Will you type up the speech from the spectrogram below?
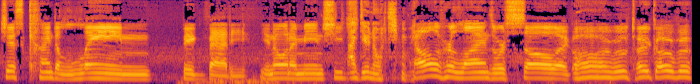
just kind of lame big baddie. You know what I mean? She Just, I do know what you mean. all of her lines were so like, "Oh, I will take over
